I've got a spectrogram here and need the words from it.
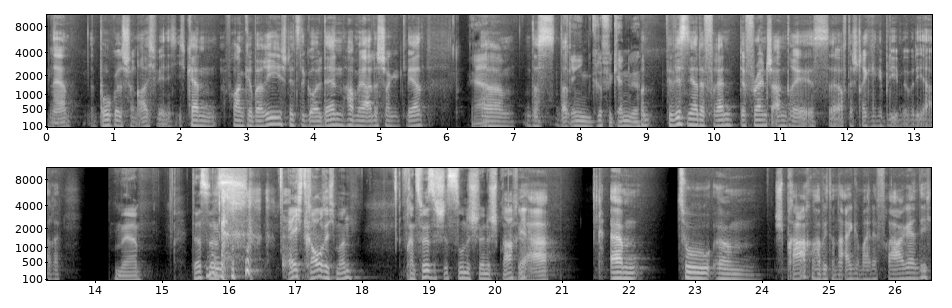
Naja, ein Poco ist schon arg wenig. Ich kenne Franck Ribéry, Schnitzel Golden, haben wir ja alles schon geklärt. Ja, Ähm, das, dann, gängigen Begriffe kennen wir. und wir wissen ja, der, Fren der French André ist äh, auf der Strecke geblieben über die Jahre. Ja. Das ist echt traurig, Mann. Französisch ist so eine schöne Sprache. Ja. Ähm, zu ähm, Sprachen habe ich noch eine allgemeine Frage an dich.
